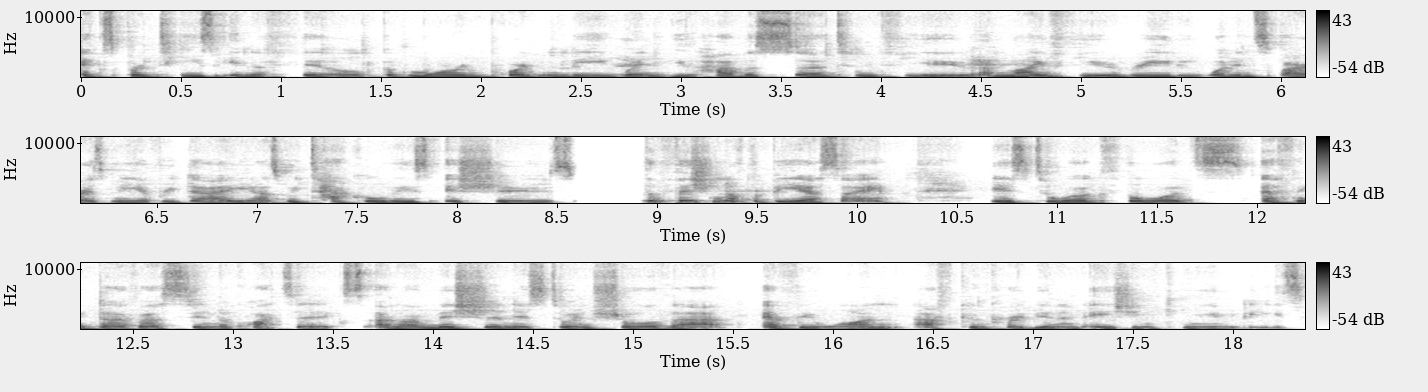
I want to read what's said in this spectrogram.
expertise in a field, but more importantly, when you have a certain view. And my view really what inspires me every day as we tackle these issues. The vision of the BSA is to work towards ethnic diversity in aquatics. And our mission is to ensure that everyone, African, Caribbean, and Asian communities,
